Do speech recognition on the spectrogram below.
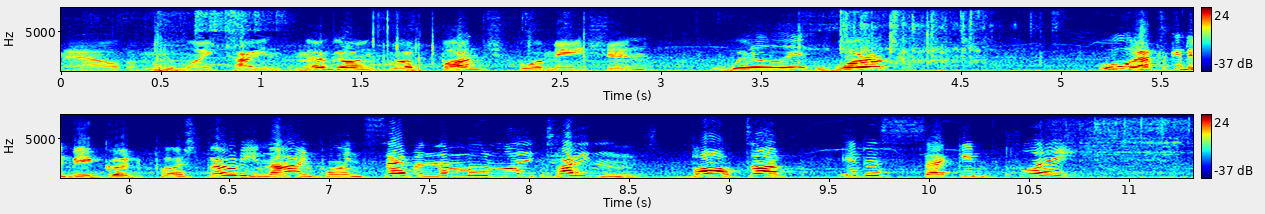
now, the Moonlight Titans, and they're going for a bunch formation. Will it work? Ooh, that's going to be a good push. 39.7. The Moonlight Titans vault up into second place.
